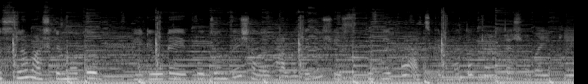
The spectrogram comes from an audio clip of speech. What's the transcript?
আসলাম। আজকের মতো ভিডিওটা এই পর্যন্তই। সবাই ভালো থেকে, সুস্থ থাকব আজকের মতো টাটা সবাইকে।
